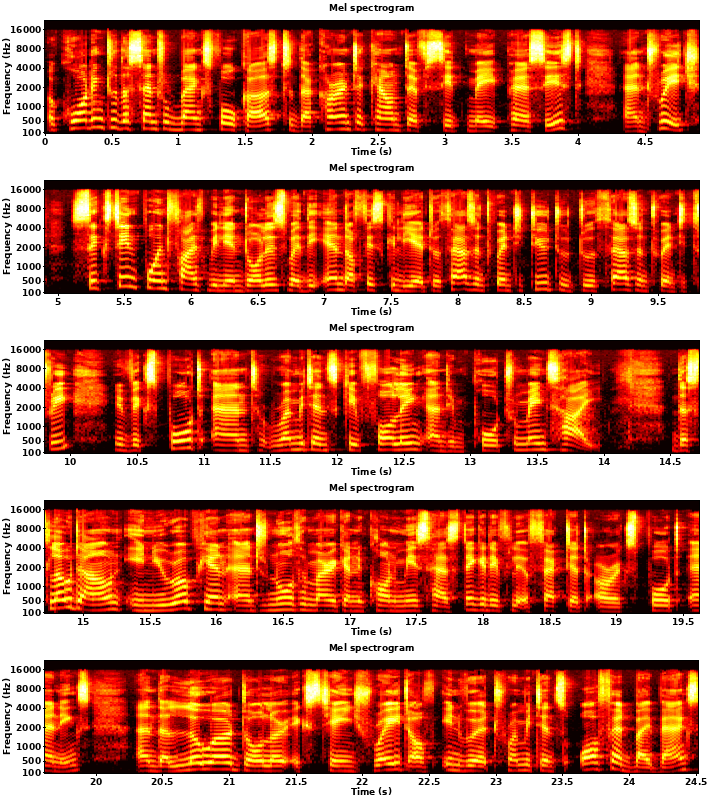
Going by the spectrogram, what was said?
According to the central bank's forecast, the current account deficit may persist and reach $16.5 billion by the end of fiscal year 2022 to 2023 if export and remittance keep falling and import remains high. The slowdown in European and North American economies has negatively affected our export earnings and the lower dollar exchange rate of inward remittance offered by banks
